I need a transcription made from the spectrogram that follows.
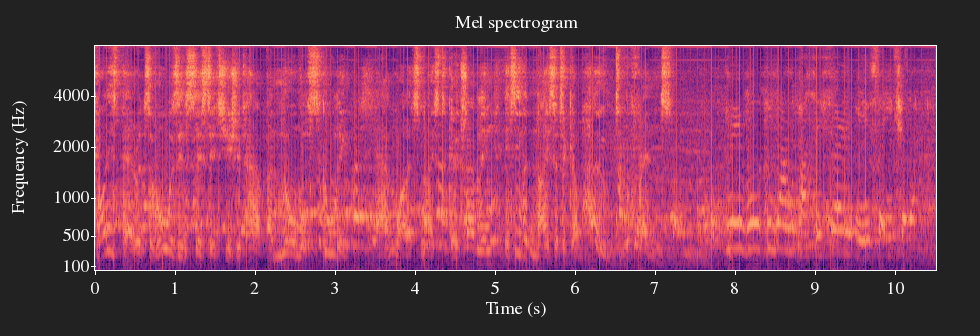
Connie's parents have always insisted she should have a normal schooling, and while it's nice to go travelling, it's even nicer to come home to your friends. We were walking down the passage where we used to each other.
